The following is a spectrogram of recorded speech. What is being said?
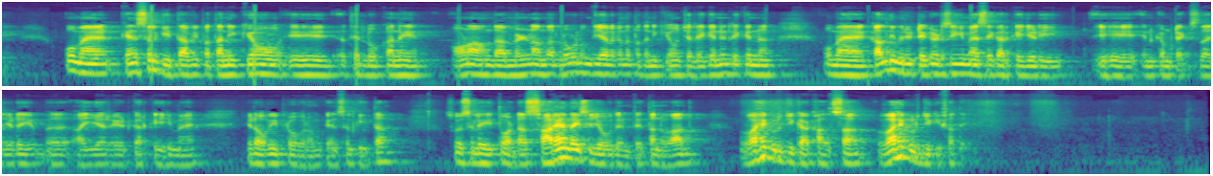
ਉਹ ਮੈਂ ਕੈਨਸਲ ਕੀਤਾ ਵੀ ਪਤਾ ਨਹੀਂ ਕਿਉਂ ਇਹ ਇੱਥੇ ਲੋਕਾਂ ਨੇ ਆਉਣਾ ਹੁੰਦਾ, ਮਿਲਣਾ ਹੁੰਦਾ, ਲੋੜ ਹੁੰਦੀ ਹੈ ਕਹਿੰਦਾ ਪਤਾ ਨਹੀਂ ਕਿਉਂ ਚਲੇ ਗਏ ਨੇ, ਲੇਕਿਨ ਉਹ ਮੈਂ ਕੱਲ ਦੀ ਮੇਰੀ ਟਿਕਟ ਸੀ, ਮੈਂ ਇਸੇ ਕਰਕੇ ਜਿਹੜੀ ਇਹ ਇਨਕਮ ਟੈਕਸ ਦਾ ਜਿਹੜੀ ਆਈ ਆਰ ਰੇਟ ਕਰਕੇ ਹੀ ਮੈਂ ਜਿਹੜਾ ਉਹ ਵੀ ਪ੍ਰੋਗਰਾਮ ਕੈਨਸਲ ਕੀਤਾ। ਸੋ ਇਸ ਲਈ ਤੁਹਾਡਾ ਸਾਰਿਆਂ ਦਾ ਹੀ ਸਹਿਯੋਗ ਦੇਣ ਤੇ ਧੰਨਵਾਦ। ਵਾਹਿਗੁਰੂ ਜੀ ਕਾ ਖਾਲਸਾ, ਵਾਹਿਗੁਰੂ ਜੀ ਕੀ ਫਤਿਹ।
